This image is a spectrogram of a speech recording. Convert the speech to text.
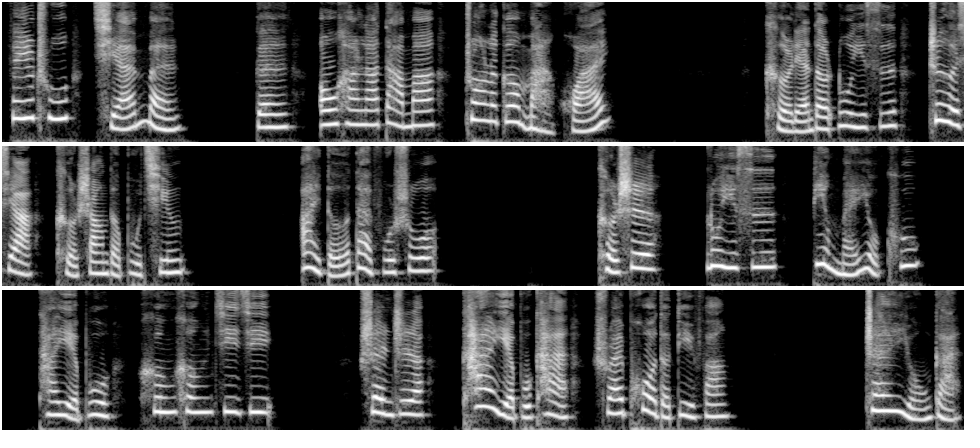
飞出前门，跟欧哈拉大妈撞了个满怀。可怜的路易斯。这下可伤得不轻。艾德大夫说：“可是路易斯并没有哭，他也不哼哼唧唧，甚至看也不看摔破的地方。真勇敢！”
